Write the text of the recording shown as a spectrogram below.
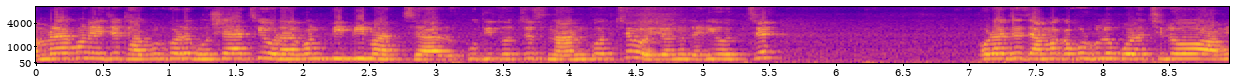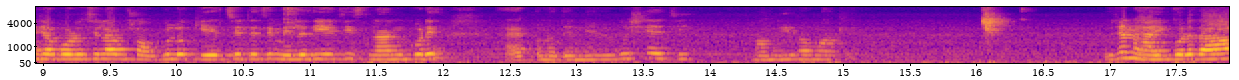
আমরা এখন এই যে ঠাকুর ঘরে বসে আছি, ওরা এখন পিপি মারছে আর উদিত হচ্ছে, স্নান করছে, ওই জন্য দেরি হচ্ছে। ওরা যে জামা কাপড়গুলো পরেছিল, আমি যা পরেছিলাম, সবগুলো কেচে টেচে মেলে দিয়েছি, স্নান করে। আর এখন ওদের নেমে বসে আছি মাম দিয়ে দাও মাকে। বুঝেন হাই করে দাও।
